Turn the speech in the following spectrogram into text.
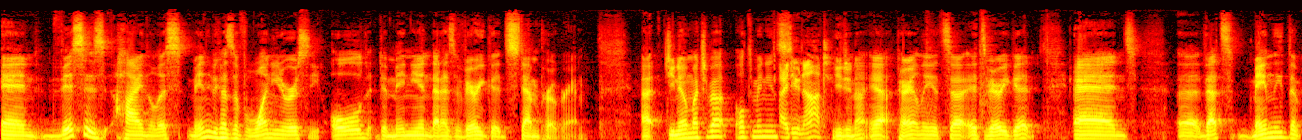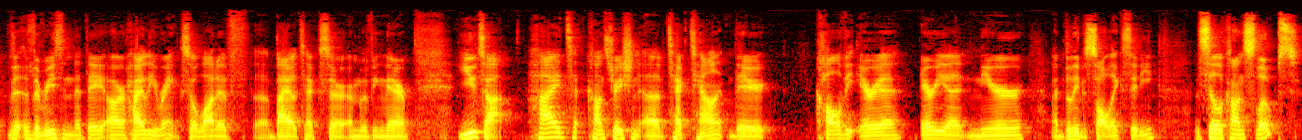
And this is high in the list mainly because of one university, Old Dominion, that has a very good STEM program. Uh, do you know much about Old Dominion? I do not. You do not? Yeah. Apparently, it's uh, it's very good. And uh, that's mainly the, the, the reason that they are highly ranked. So a lot of uh, biotechs are, are, moving there. Utah, high t- concentration of tech talent. They call the area area near, I believe, Salt Lake City, the Silicon Slopes.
